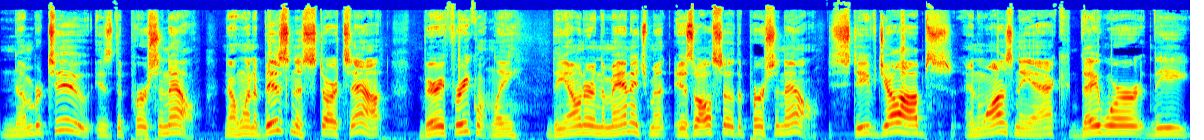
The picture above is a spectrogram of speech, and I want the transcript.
Number two is the personnel. Now, when a business starts out, very frequently the owner and the management is also the personnel. Steve Jobs and Wozniak, they were the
